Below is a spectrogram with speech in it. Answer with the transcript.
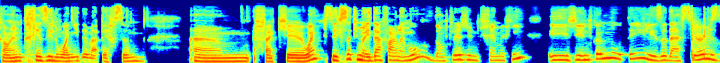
quand même très éloigné de ma personne. Euh, fait que, ouais, c'est ça qui m'a aidé à faire le move. Donc là, j'ai une crèmerie et j'ai une communauté, les Audacieuses,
